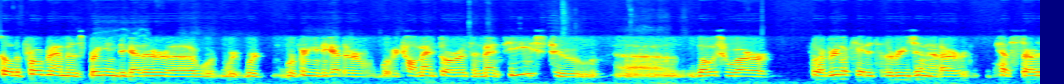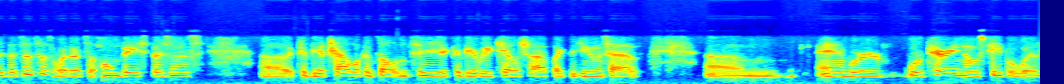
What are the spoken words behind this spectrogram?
so the program is bringing together uh, we're, we're, we're bringing together what we call mentors and mentees to uh, those who are who have relocated to the region and are have started businesses, whether it's a home-based business, uh, it could be a travel consultancy, it could be a retail shop like the Humes have, um, and we're we're pairing those people with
